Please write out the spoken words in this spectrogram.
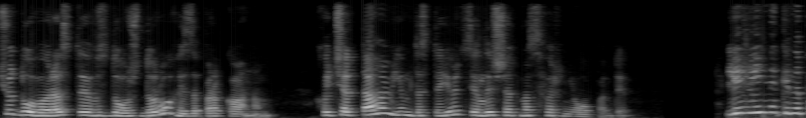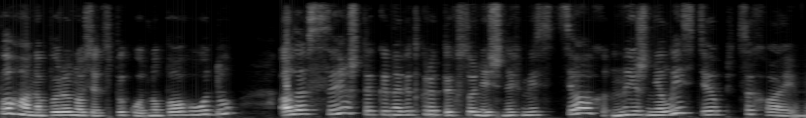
чудово росте вздовж дороги за парканом, хоча там їм достаються лише атмосферні опади. Лілійники непогано переносять спекотну погоду, але все ж таки на відкритих сонячних місцях нижнє листя підсихає.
